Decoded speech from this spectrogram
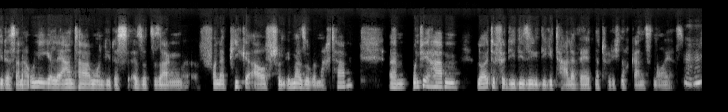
die das an der Uni gelernt haben und die das äh, sozusagen von der Pike auf schon immer so gemacht haben. Ähm, und wir haben Leute, für die diese digitale Welt natürlich noch ganz neu ist. Mhm.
